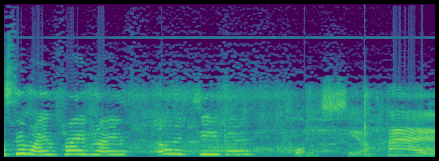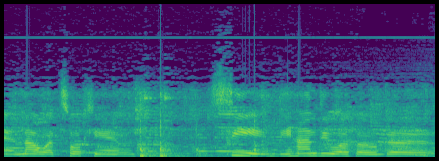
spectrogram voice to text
See my fried rice. Oh, Jesus. See, hey, now we're talking. See the handiwork of God.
